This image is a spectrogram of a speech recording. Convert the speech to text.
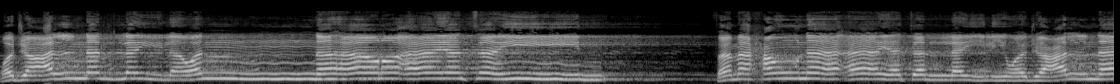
وجعلنا الليل والنهار آيتين. فمحونا آية الليل وجعلنا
